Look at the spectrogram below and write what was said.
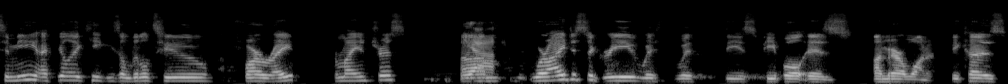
to me, I feel like he, he's a little too far right for my interests. Yeah. Um, where I disagree with with these people is on marijuana because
